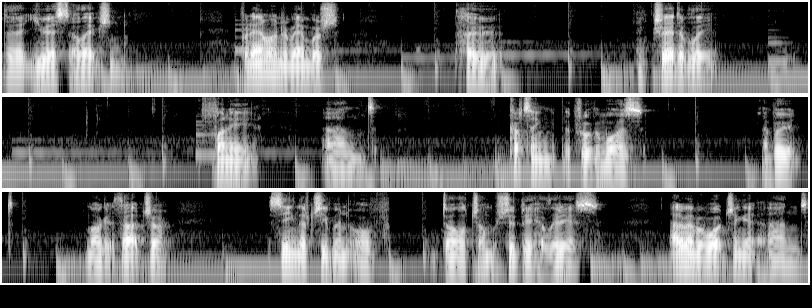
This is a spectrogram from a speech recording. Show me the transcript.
the US election. For anyone who remembers how incredibly funny and cutting the programme was about Margaret Thatcher, seeing their treatment of Donald Trump should be hilarious. I remember watching it, and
